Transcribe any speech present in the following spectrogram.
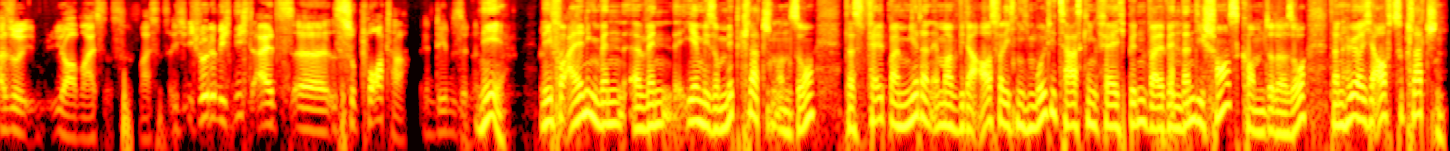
Also, ja, meistens. meistens. Ich, ich würde mich nicht als äh, Supporter in dem Sinne. Nee. Nee, vor allen Dingen, wenn, äh, wenn irgendwie so mitklatschen und so, das fällt bei mir dann immer wieder aus, weil ich nicht multitaskingfähig bin, weil wenn dann die Chance kommt oder so, dann höre ich auf zu klatschen.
